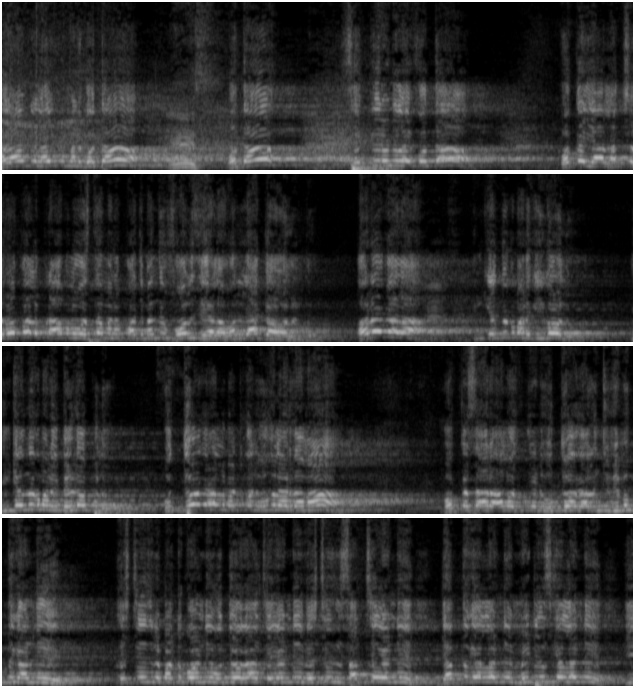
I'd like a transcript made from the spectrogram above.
అలాంటి లైఫ్ మనకు వద్దా? వద్దా? సెక్యూరిటీ లైఫ్ వద్దా? ఒక యా- లక్ష రూపాయల ప్రాబ్లం వస్తే మనం పది మందికి ఫోన్ చేయాలా? వన్ ల్యాక్ కావాలంటే. అవునా కదా? ఇంకెందుకు మనకి ఇగోలు ఇంకెందుకు మనకి బిల్డప్లు ఉద్యోగాలను పట్టుకొని ఊగులాడదామా? ఒక్కసారి ఆలోచించండి ఉద్యోగాల నుంచి విముక్తి కండి వెస్టేజ్ని పట్టుకోండి ఉద్యోగాలు చేయండి వెస్టేజ్ సెర్చ్ చేయండి డెప్త్కి వెళ్ళండి మీటింగ్స్కి వెళ్ళండి. ఈ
